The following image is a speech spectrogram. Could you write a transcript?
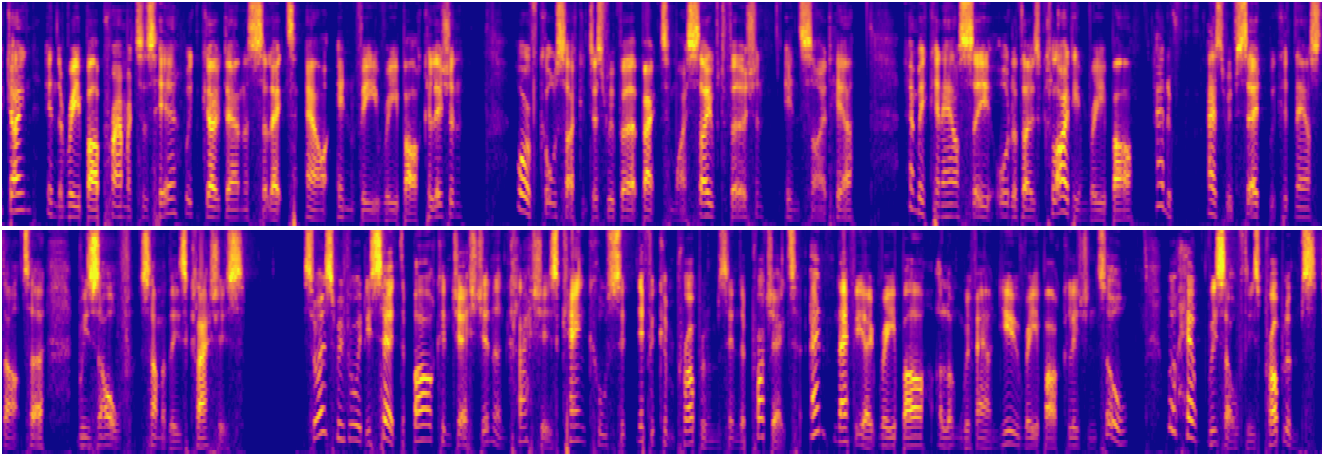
Again, in the rebar parameters here, we can go down and select our NV rebar collision. Or of course, I can just revert back to my saved version inside here. And we can now see all of those colliding rebar. And as we've said, we could now start to resolve some of these clashes. So as we've already said, the bar congestion and clashes can cause significant problems in the project, and Naviate Rebar, along with our new Rebar Collision tool, will help resolve these problems.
